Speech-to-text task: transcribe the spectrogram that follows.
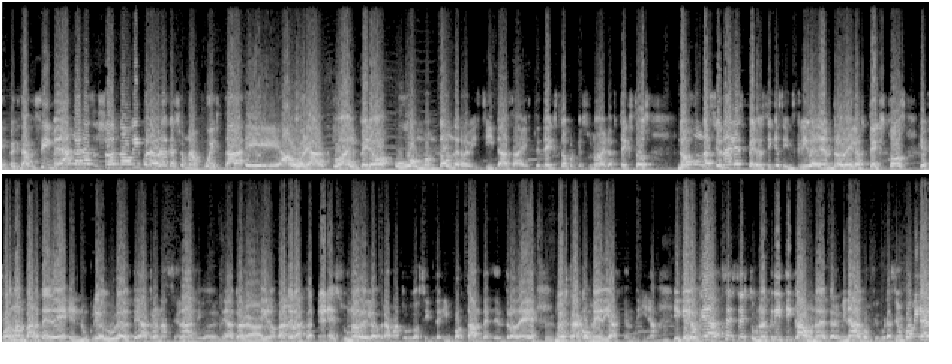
Espectacular. Sí, me dan ganas. Yo no vi por ahora que haya una apuesta eh, ahora actual, pero hubo un montón de revisitas a este texto porque es uno de los textos no fundacionales, pero sí que se inscribe dentro de los textos que forman parte del núcleo duro del Teatro Nacional, digo, del Teatro claro. Argentino. Aparte, La Ferrer es uno de los dramaturgos importantes dentro de sí. nuestra comedia argentina. Y que lo que hace es esto, una crítica a una determinada configuración familiar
